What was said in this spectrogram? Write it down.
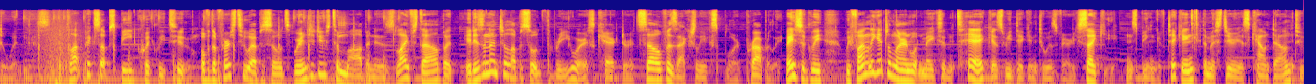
to witness. The plot picks up speed quickly too. Over the first two episodes, we're introduced to Mob and his lifestyle, but it isn't until episode 3 where his character itself is actually explored properly. Basically, we finally get to learn what makes him tick as we dig into his very psyche. And speaking of ticking, the mysterious countdown to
